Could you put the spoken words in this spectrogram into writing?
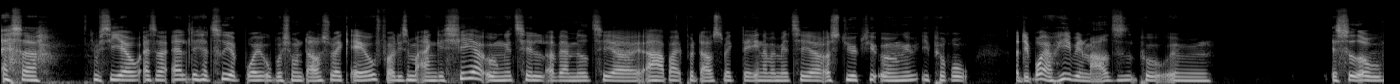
Altså, jeg vil sige, jeg jo, altså, alt det her tid, jeg bruger i Operation Dagsvæk, er jo for ligesom, at engagere unge til at være med til at arbejde på dagsvækdagen og være med til at, at styrke de unge i Peru. Og det bruger jeg jo helt vildt meget tid på. Øhm, jeg sidder jo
